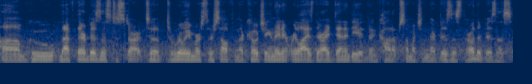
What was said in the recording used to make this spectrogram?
um, who left their business to start to, to really immerse themselves in their coaching, and they didn't realize their identity had been caught up so much in their business, their other business.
